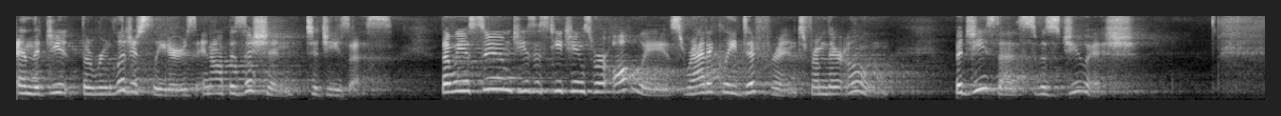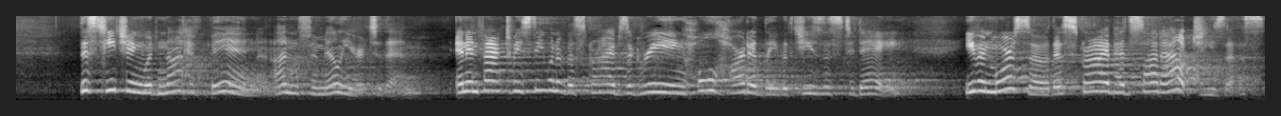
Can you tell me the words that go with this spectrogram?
and the, the religious leaders in opposition to Jesus that we assume Jesus' teachings were always radically different from their own. But Jesus was Jewish. This teaching would not have been unfamiliar to them. And in fact, we see one of the scribes agreeing wholeheartedly with Jesus today. Even more so, this scribe had sought out Jesus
